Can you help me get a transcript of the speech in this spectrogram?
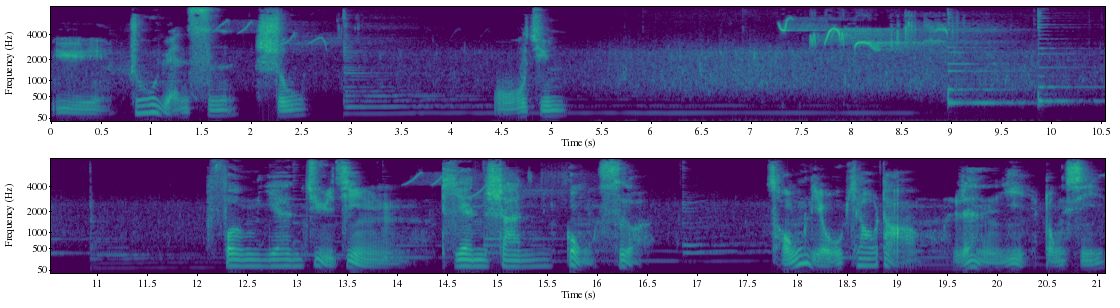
与朱元思书，吴君。风烟俱净，天山共色。从流飘荡，任意东西。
